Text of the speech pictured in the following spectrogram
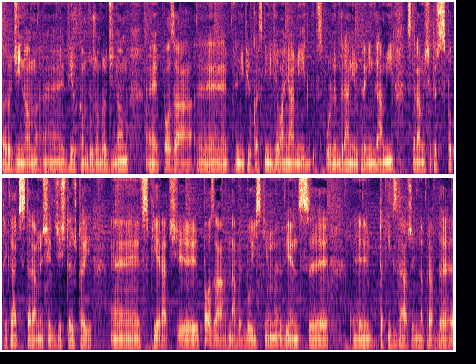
rodziną, e, wielką, dużą rodziną. E, Poza tymi piłkarskimi działaniami, wspólnym graniem, treningami, staramy się też spotykać, staramy się gdzieś też tutaj wspierać poza nawet boiskiem, więc takich zdarzeń naprawdę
